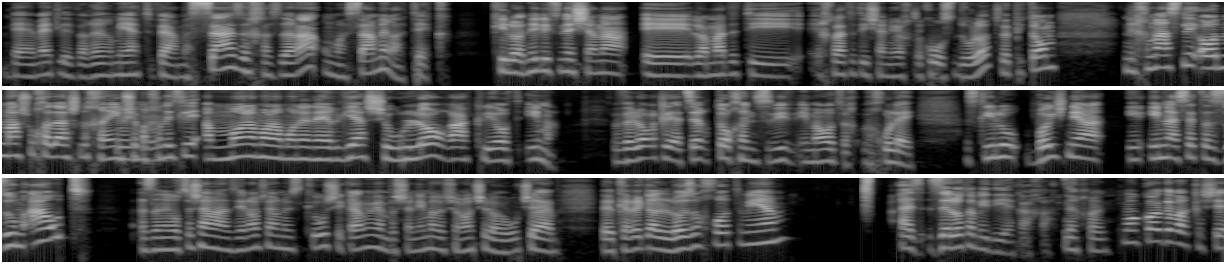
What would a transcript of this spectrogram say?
באמת לברר מי את, והמסע הזה חזרה הוא מסע מרתק. כאילו אני לפני שנה אה, למדתי, החלטתי שאני הולכת לקורס דולות, ופתאום נכנס לי עוד משהו חדש לחיים מהמם. שמכניס לי המון המון המון אנרגיה, שהוא לא רק להיות אימא, ולא רק לייצר תוכן סביב אימהות וכ- וכולי. אז כאילו בואי שנייה, אם נעשה את הזום אאוט, אז אני רוצה שהמאזינות שלנו יזכרו שגם אם הם בשנים הראשונות של ההורות שלהם, והן כרגע לא זוכרות מי הם, אז זה לא תמיד יהיה ככה. נכון. כמו כל דבר קשה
